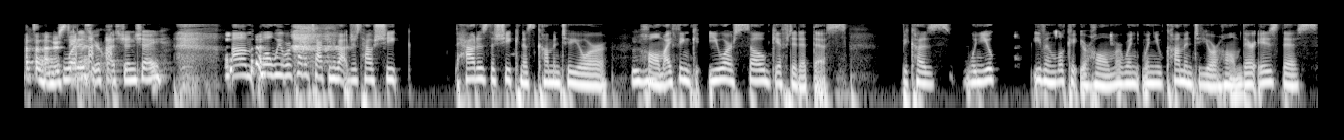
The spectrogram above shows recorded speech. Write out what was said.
That's an understatement. What is your question, Shay? um, well, we were kind of talking about just how chic. How does the chicness come into your home? I think you are so gifted at this because when you even look at your home or when when you come into your home, there is this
